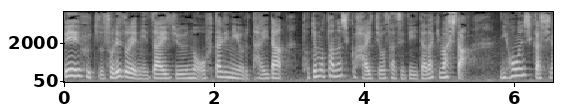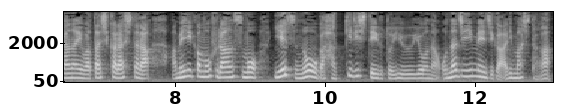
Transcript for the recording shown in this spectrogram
米仏それぞれに在住のお二人による対談とても楽しく拝聴させていただきました。日本しか知らない私からしたらアメリカもフランスもイエス・ノーがはっきりしているというような同じイメージがありましたが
